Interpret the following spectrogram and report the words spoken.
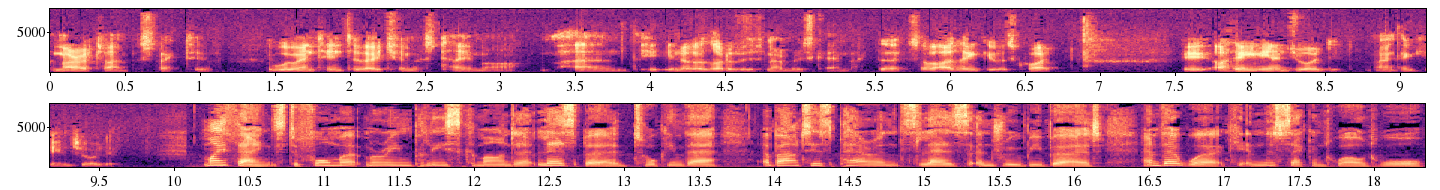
a maritime perspective. We went into HMS Tamar, and you know a lot of his memories came back there. So I think it was quite. I think he enjoyed it. I think he enjoyed it. My thanks to former Marine Police Commander Les Bird talking there about his parents Les and Ruby Bird and their work in the Second World War.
